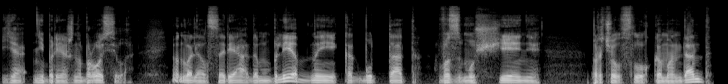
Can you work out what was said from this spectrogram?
я небрежно бросила. Он валялся рядом, бледный, как будто от возмущения, прочел слух командант,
